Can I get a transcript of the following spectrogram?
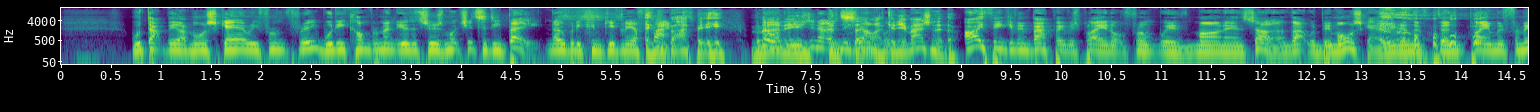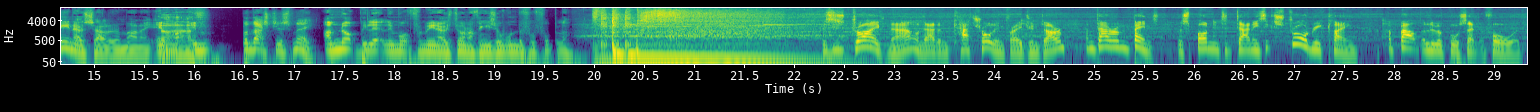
would that be a more scary front three? Would he complement the other two as much? It's a debate. Nobody can give me a fact. Mbappe, But no, Mane, as and an Salah. Can you imagine it though? I think if Mbappe was playing up front with Mane and Salah, that would be more scary than the, than playing with Firmino, Salah, and Mane. In No, I my- have. in- but that's just me. I'm not belittling what Firmino's done. I think he's a wonderful footballer. This is Drive Now, and Adam Catterall in for Adrian Durham, and Darren Bent responding to Danny's extraordinary claim about the Liverpool centre forward.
